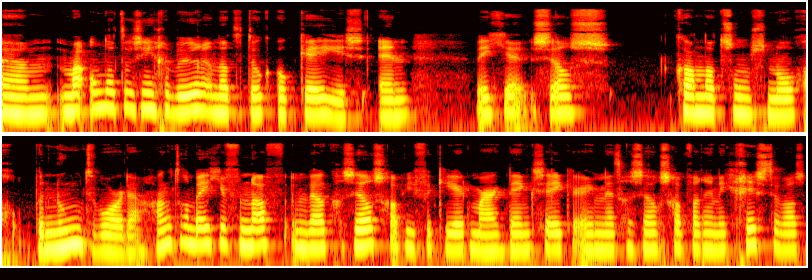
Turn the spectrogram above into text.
Um, maar om dat te zien gebeuren en dat het ook oké is. En weet je, zelfs kan dat soms nog benoemd worden. Hangt er een beetje vanaf in welk gezelschap je verkeert. Maar ik denk zeker in het gezelschap waarin ik gisteren was,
